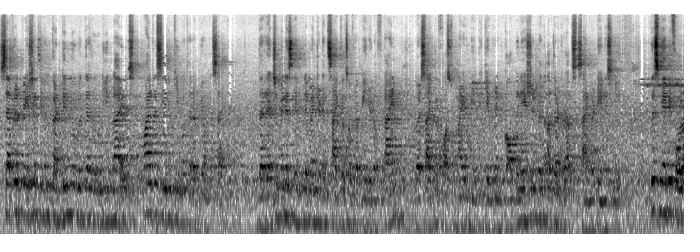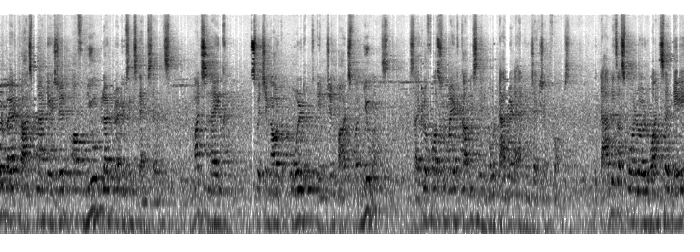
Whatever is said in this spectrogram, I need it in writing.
Several patients even continue with their routine lives while receiving chemotherapy on the side. The regimen is implemented in cycles over a period of time where cyclophosphamide may be given in combination with other drugs simultaneously. This may be followed by a transplantation of new blood producing stem cells, much like switching out old engine parts for new ones. Cyclophosphamide comes in both tablet and injection forms. The tablets are swallowed once a day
